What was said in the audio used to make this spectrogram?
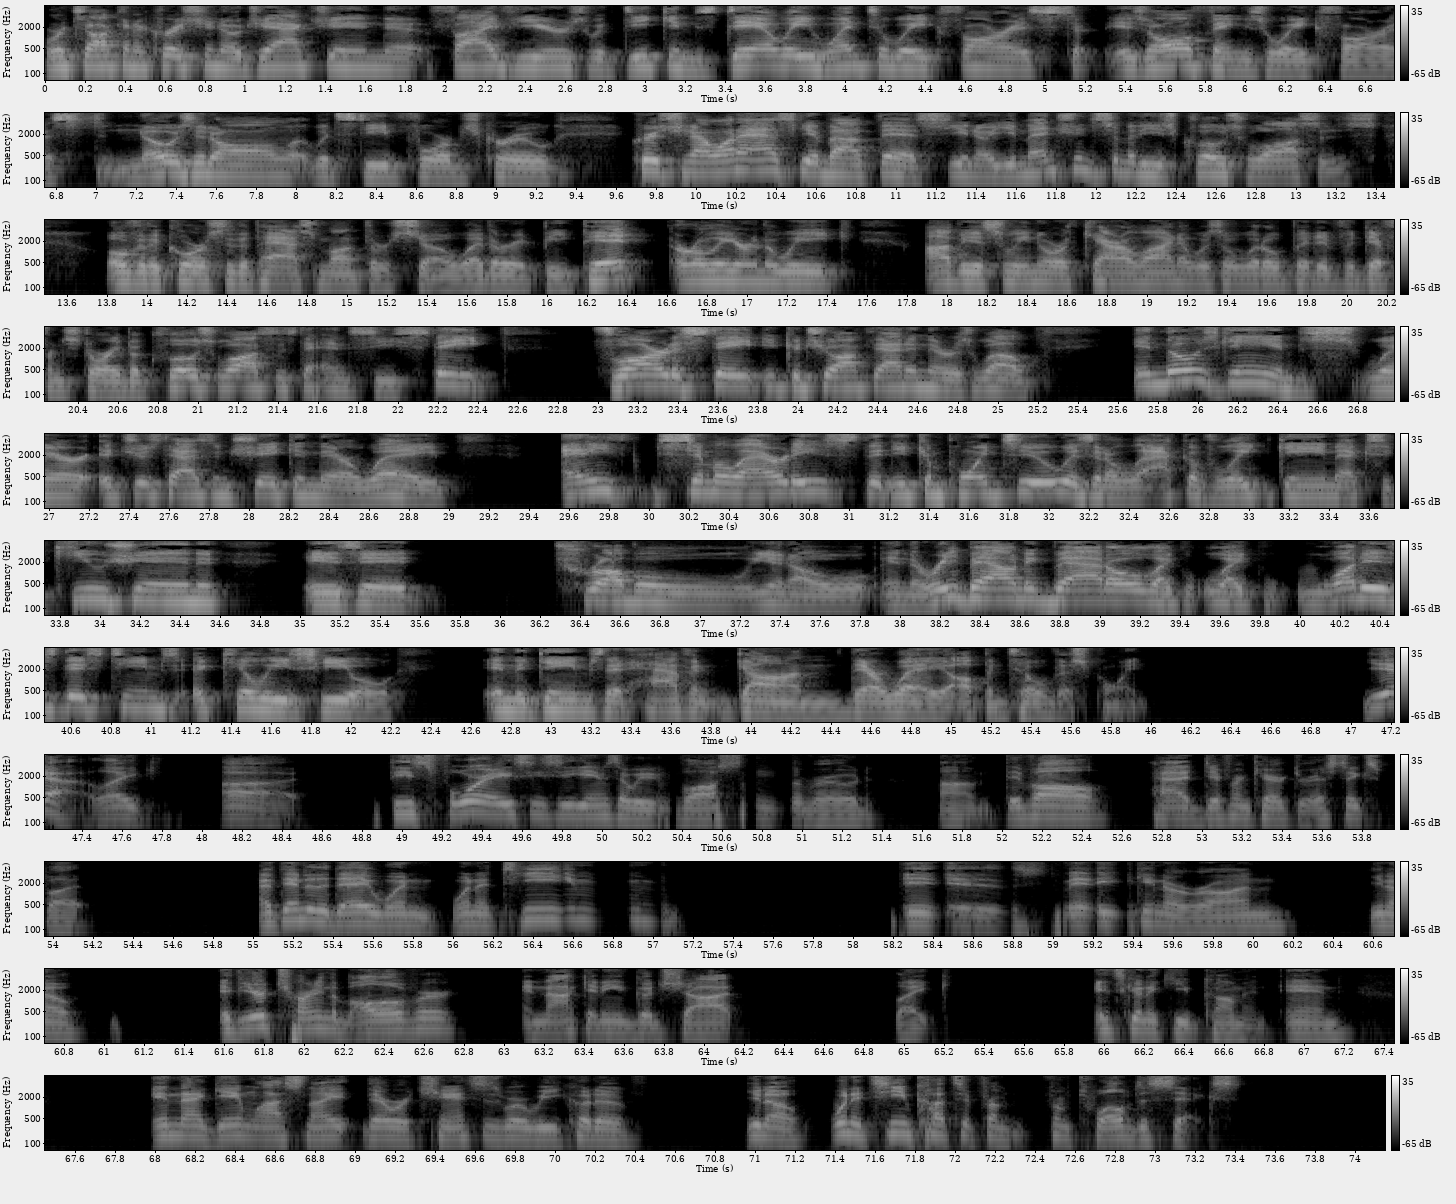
We're talking to Christian Odjakjian, five years with Deacons Daily, went to Wake Forest, is all things Wake Forest, knows it all with Steve Forbes' crew. Christian, I want to ask you about this. You know, you mentioned some of these close losses over the course of the past month or so, whether it be Pitt earlier in the week. Obviously, North Carolina was a little bit of a different story, but close losses to NC State, Florida State, you could chalk that in there as well. In those games where it just hasn't shaken their way, any similarities that you can point to? Is it a lack of late game execution? Is it trouble, you know, in the rebounding battle? Like, like what is this team's Achilles heel in the games that haven't gone their way up until this point? Yeah, like uh these four ACC games that we've lost on the road, um, they've all had different characteristics, but at the end of the day, when when a team is making a run, you know, if you're turning the ball over and not getting a good shot, like it's to keep coming. And in that game last night, there were chances where we could have, you know, when a team cuts it from from 12 to 6.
